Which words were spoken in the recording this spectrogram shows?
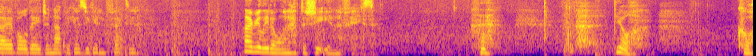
Die of old age and not because you get infected. I really don't want to have to shoot you in the face. Deal. Cool.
